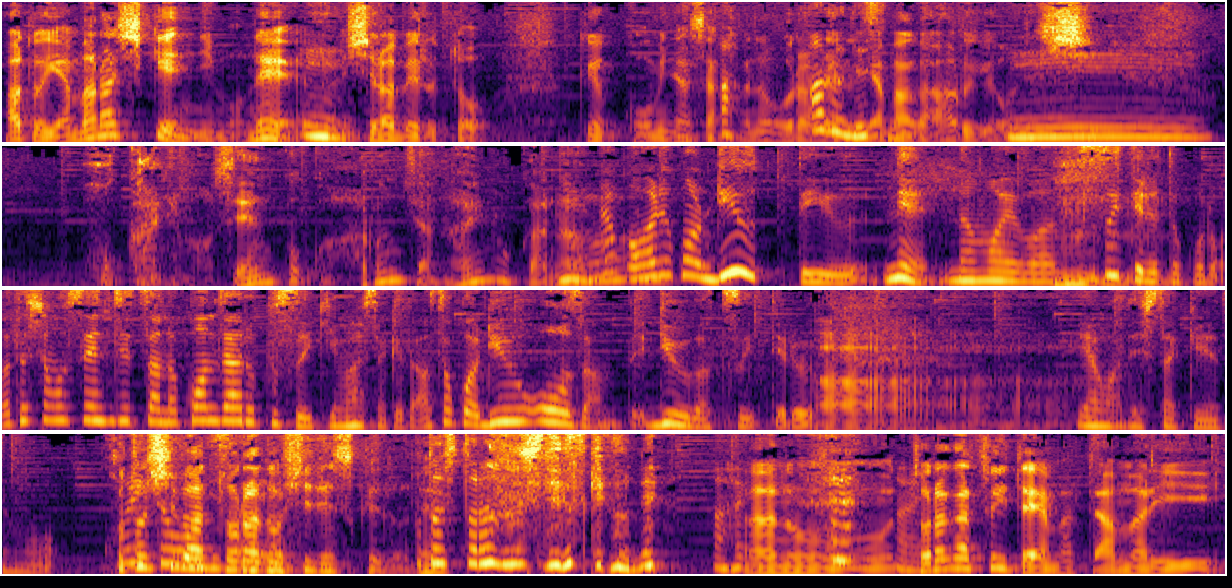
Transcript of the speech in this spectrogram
あと山梨県にもね、ええ。調べると結構皆さんが登られる山があるようですし、他にも全国あるんじゃないのかな。ね、なんか割とこの竜っていうね名前はついてるところ、私も先日あのコンジャアルプス行きましたけどあそこは竜王山って竜がついてる山でしたけれども。今年は寅割と多い年ですけどね。今年虎年ですけどね、はい、あの、はい。虎がついた山ってあんまり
